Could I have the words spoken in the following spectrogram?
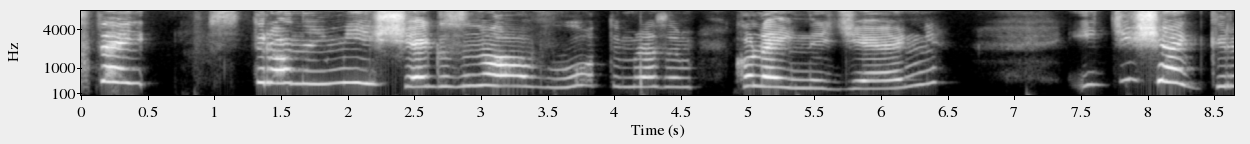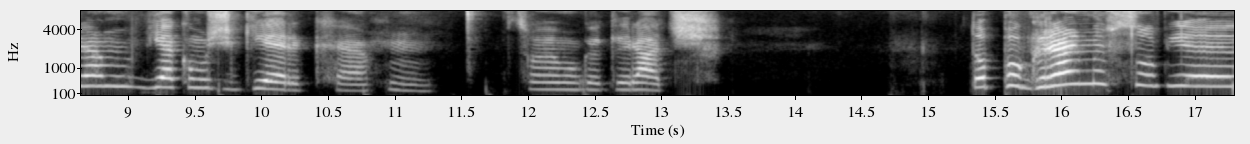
tej strony Misiek znowu, tym razem kolejny dzień. I dzisiaj gram w jakąś gierkę. Hmm, co ja mogę grać? To pograjmy w sobie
